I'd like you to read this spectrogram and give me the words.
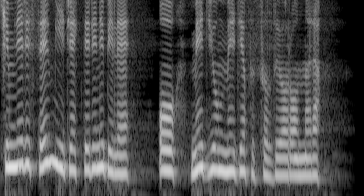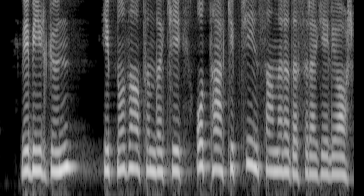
kimleri sevmeyeceklerini bile o medyum medya fısıldıyor onlara. Ve bir gün hipnoz altındaki o takipçi insanlara da sıra geliyor.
